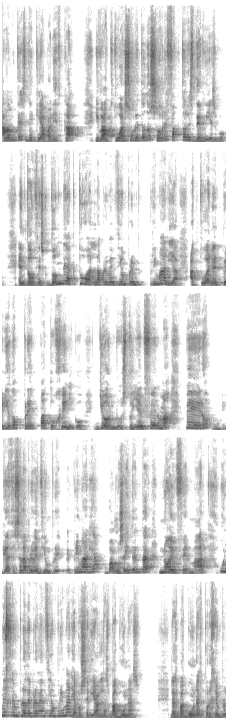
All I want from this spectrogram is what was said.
antes de que aparezca y va a actuar sobre todo sobre factores de riesgo. Entonces, ¿dónde actúa la prevención primaria? Actúa en el periodo prepatogénico. Yo no estoy enferma, pero gracias a la prevención primaria vamos a intentar no enfermar. Un ejemplo de prevención primaria pues serían las vacunas. Las vacunas, por ejemplo,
